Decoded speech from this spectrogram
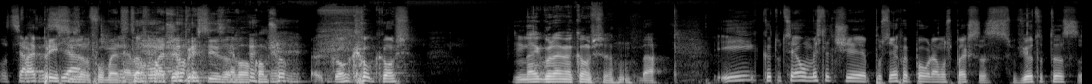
От Това е пресизън в момента. В момента е пресизън. Ево, комшо. Ком, ком, ком, Най-големия къмша. Да. И като цяло мисля, че постигнахме по-голям успех с вютата, с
